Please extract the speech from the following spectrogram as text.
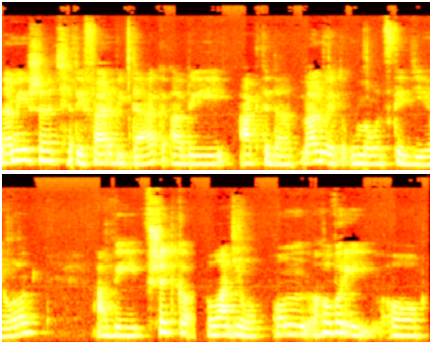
namiešať tie farby tak, aby, ak teda maluje to umelecké dielo, aby všetko ladilo. On hovorí o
